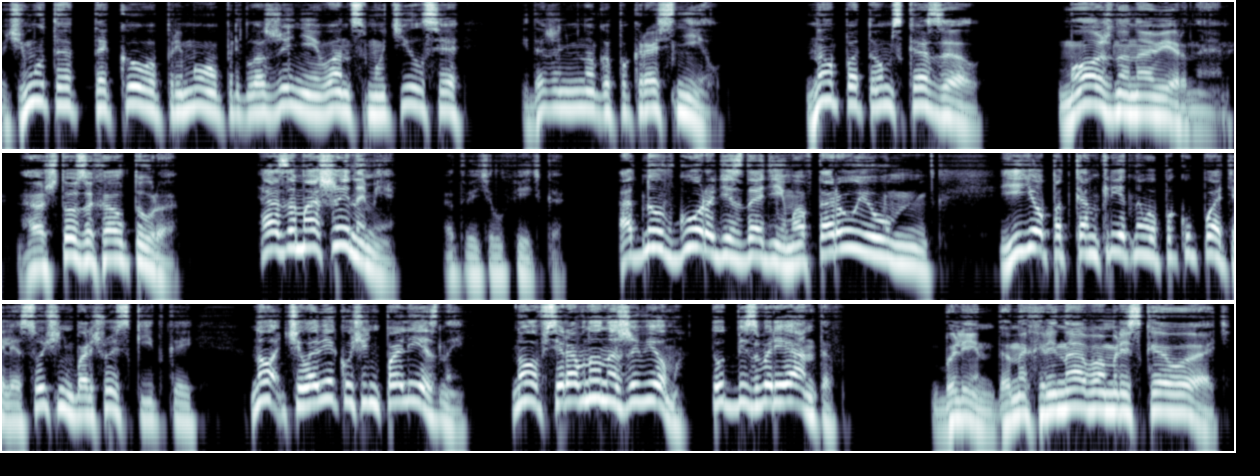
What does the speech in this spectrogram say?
Почему-то от такого прямого предложения Иван смутился и даже немного покраснел. Но потом сказал. «Можно, наверное. А что за халтура?» «А за машинами», — ответил Федька. «Одну в городе сдадим, а вторую... Ее под конкретного покупателя с очень большой скидкой. Но человек очень полезный. Но все равно наживем. Тут без вариантов». «Блин, да нахрена вам рисковать?»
